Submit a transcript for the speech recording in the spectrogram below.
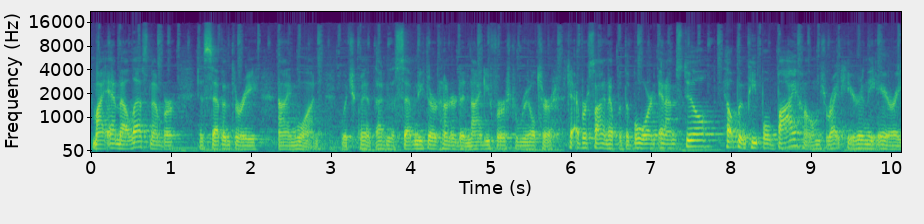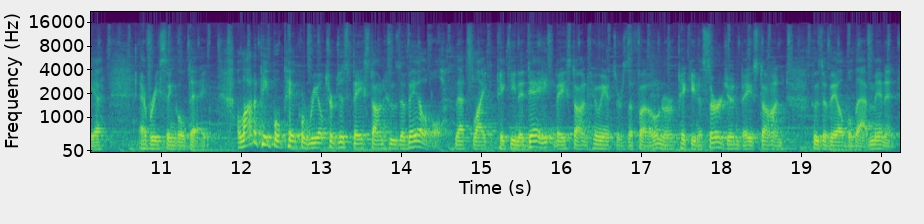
My MLS number is 7391, which meant I'm the 7391st realtor to ever sign up with the board, and I'm still helping people buy homes right here in the area every single day. A lot of people pick a realtor just based on who's available. That's like picking a date based on who answers the phone or picking a surgeon based on who's available that minute.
